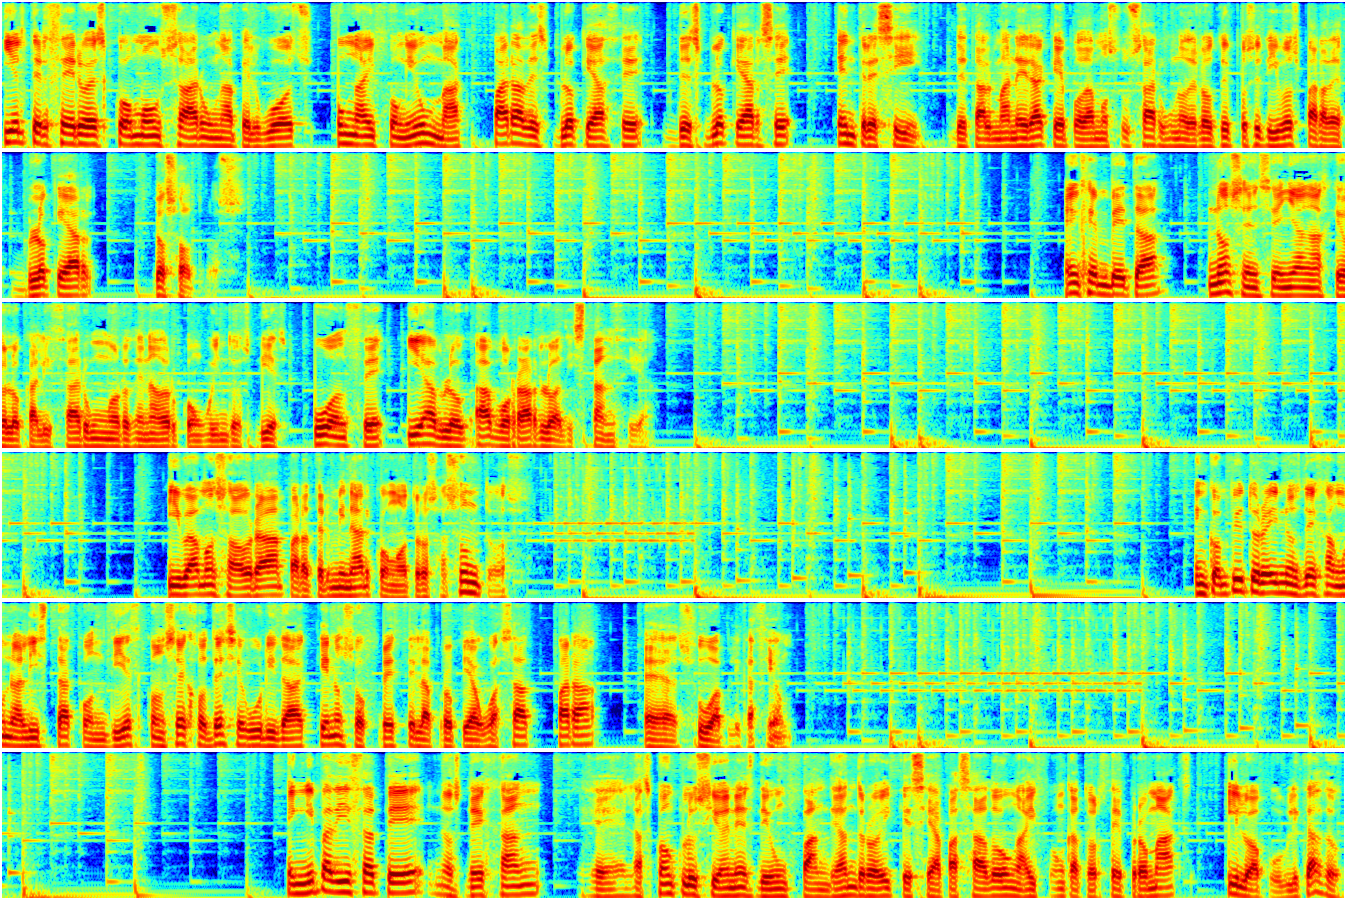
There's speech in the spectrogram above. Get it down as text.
Y el tercero es cómo usar un Apple Watch, un iPhone y un Mac para desbloquearse, desbloquearse entre sí de tal manera que podamos usar uno de los dispositivos para desbloquear los otros. En GenBeta nos enseñan a geolocalizar un ordenador con Windows 10 u 11 y a, a borrarlo a distancia. Y vamos ahora para terminar con otros asuntos. En Computer nos dejan una lista con 10 consejos de seguridad que nos ofrece la propia WhatsApp para eh, su aplicación. En IPA10AT nos dejan eh, las conclusiones de un fan de Android que se ha pasado un iPhone 14 Pro Max y lo ha publicado.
